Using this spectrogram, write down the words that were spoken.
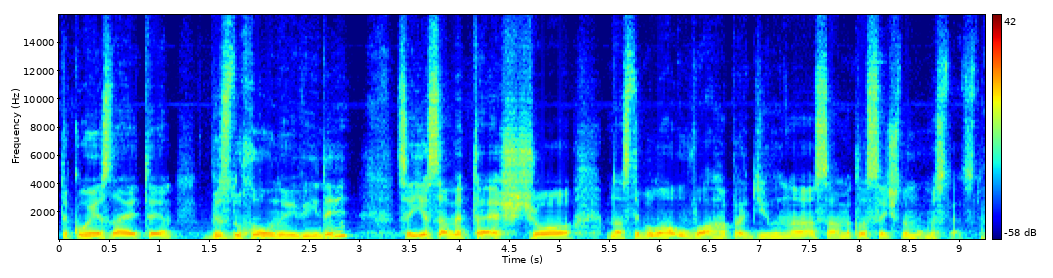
такої, знаєте, бездуховної війни, це є саме те, що в нас не була увага приділена саме класичному мистецтву.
